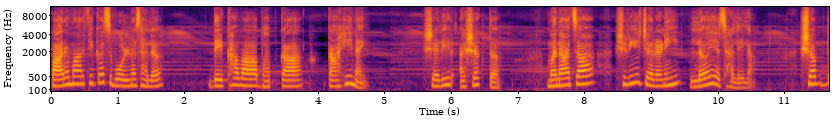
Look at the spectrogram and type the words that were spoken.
पारमार्थिकच बोलणं झालं. देखावा भपका काही नाही. शरीर अशक्त. मनाचा श्रीचरणी लय झालेला. शब्द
